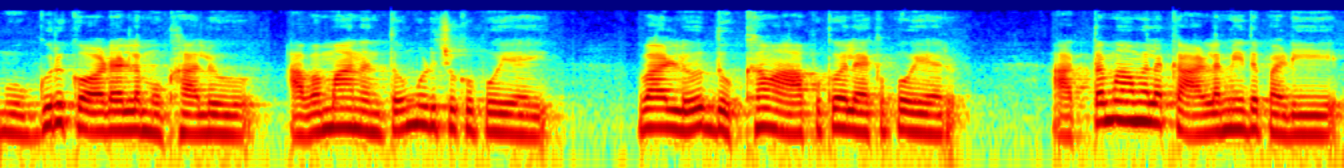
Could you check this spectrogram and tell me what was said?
ముగ్గురు కోడళ్ళ ముఖాలు అవమానంతో ముడుచుకుపోయాయి. వాళ్ళు దుఃఖం ఆపుకోలేకపోయారు. అత్తమామల కాళ్ళ మీద పడి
